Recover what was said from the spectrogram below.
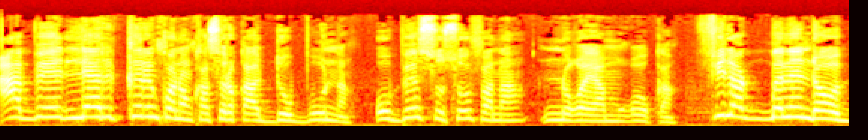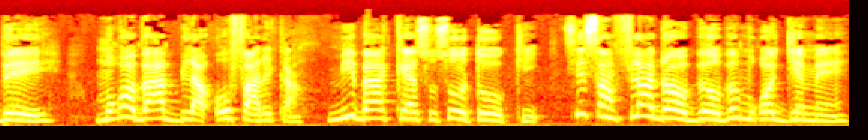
a be lɛri keren kɔnɔ ka sɔrɔ ka don bon na o be soso fana nɔgɔya mɔgɔw kan fila gwɛlɛn dɔw be yen mɔgɔ b'a bila o fari kan min b'a kɛ sosow t'o kin sisan fila dɔw be o be mɔgɔ jɛmɛ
